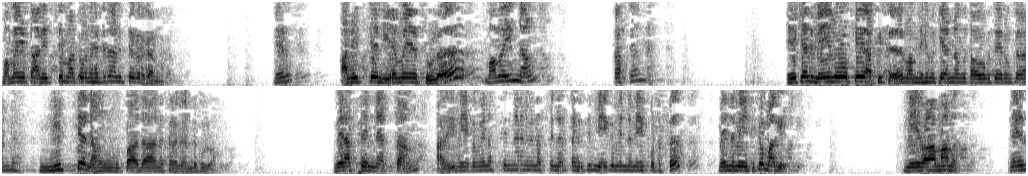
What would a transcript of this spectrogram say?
මම ඒක අනිත්‍ය මට ඕන හැටියට අනිත්‍ය කරගන්නවා. නේද? අනිත්‍ය නියමය තුල මම ඉන්නම් ප්‍රශ්නයක් නැහැ. ඒ කියන්නේ මේ ලෝකේ අපිට මම මෙහෙම කියන්නම්කෝ තව ඔබ තේරුම් කරන්න. නිට්ටය නම් උපාදාන කරගන්න පුළුවන්. වෙනස් වෙන්නේ නැත්නම් හරි මේක වෙනස් වෙන්නේ නැහැ වෙනස් වෙන්නේ නැත්නම් ඉතින් මේක මෙන්න මේ කොටස මෙන්න මේ ටික මගේ. මේවා මම. නේද?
